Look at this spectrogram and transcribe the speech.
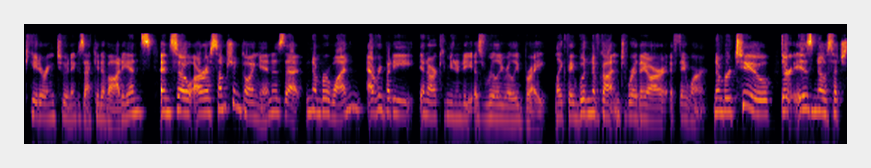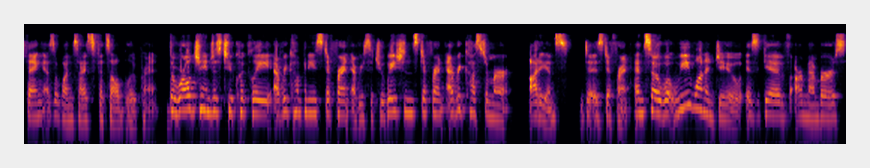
catering to an executive audience. And so our assumption going in is that number one, everybody in our community is really, really bright. Like they wouldn't have gotten to where they are if they weren't. Number two, there is no such thing as a one size fits all blueprint. The world changes too quickly. Every company is different. Every situation is different. Every customer audience is different. And so what we want to do is give our members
